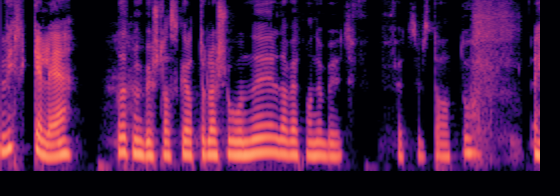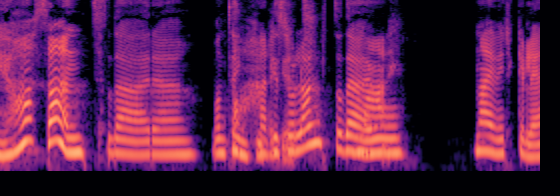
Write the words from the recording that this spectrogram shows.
Virkelig. Og dette med bursdagsgratulasjoner, da vet man jo fødselsdato. Ja, sant! Så det er eh, Man tenker Å, ikke så langt, og det er jo Nei. Nei, virkelig.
